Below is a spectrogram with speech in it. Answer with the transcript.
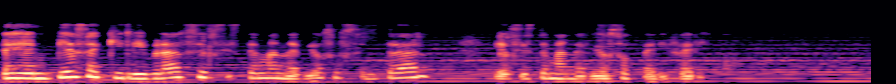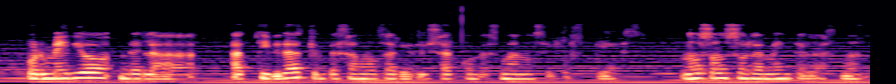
Eh, empieza a equilibrarse el sistema nervioso central y el sistema nervioso periférico por medio de la actividad que empezamos a realizar con las manos y los pies. No son solamente las manos.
